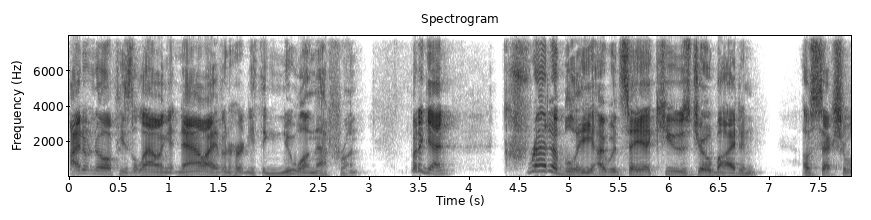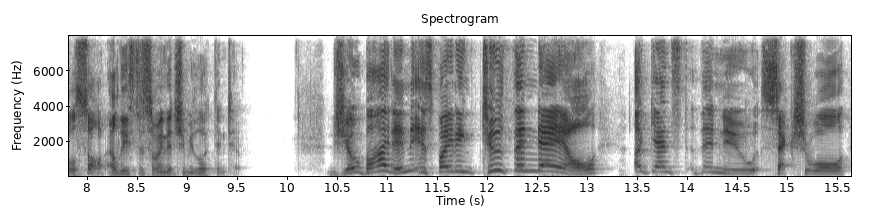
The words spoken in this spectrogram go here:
I don't know if he's allowing it now. I haven't heard anything new on that front. But again, credibly, I would say, accused Joe Biden of sexual assault. At least it's something that should be looked into. Joe Biden is fighting tooth and nail against the new sexual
